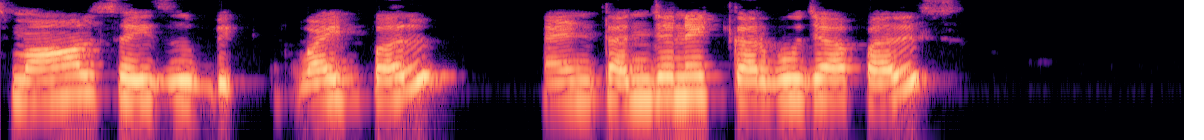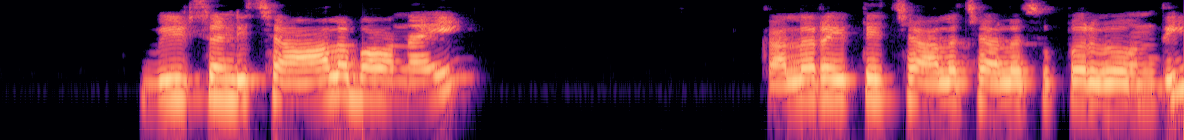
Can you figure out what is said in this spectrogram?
small size white pearl and tanzanite కర్బూజా పల్స్. బీడ్స్ అండి చాలా బాగున్నాయి. కలర్ అయితే చాలా చాలా సూపర్గా ఉంది.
